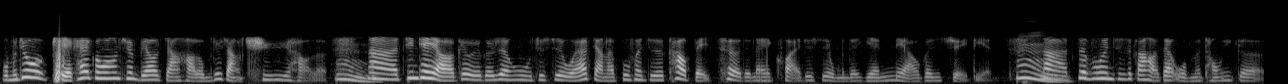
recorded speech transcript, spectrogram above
我们就撇开观光圈，不要讲好了，我们就讲区域好了。嗯，那今天也要给我一个任务，就是我要讲的部分就是靠北侧的那一块，就是我们的盐寮跟水莲。嗯，那这部分就是刚好在我们同一个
